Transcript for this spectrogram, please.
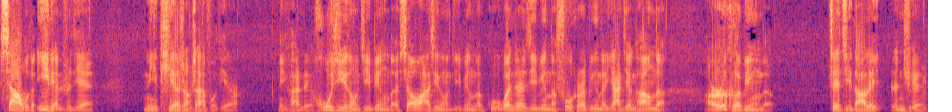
下午的一点之间，你贴上三伏贴你看这呼吸系统疾病的、消化系统疾病的、骨关节疾病的、妇科病的、亚健康的、儿科病的这几大类人群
